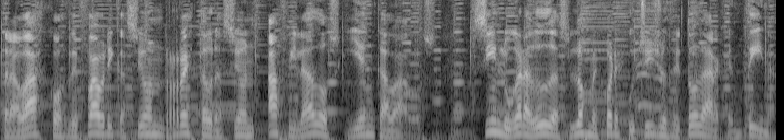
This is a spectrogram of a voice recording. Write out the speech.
Trabajos de fabricación, restauración, afilados y encabados. Sin lugar a dudas, los mejores cuchillos de toda Argentina.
